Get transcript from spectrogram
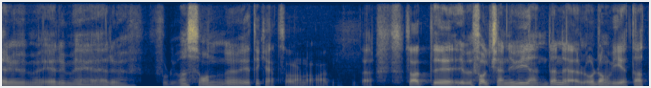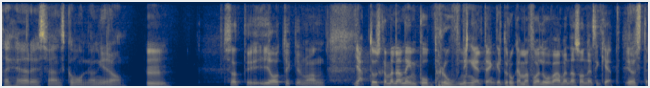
är, du, är du med? Är du, får du en sån eh, etikett? sa de då. Så att eh, folk känner ju igen den där och de vet att det här är svensk honung i dem. Mm. Så att jag tycker man... Ja, då ska man lämna in på provning helt enkelt och då kan man få lov att använda sån etikett. Just det.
